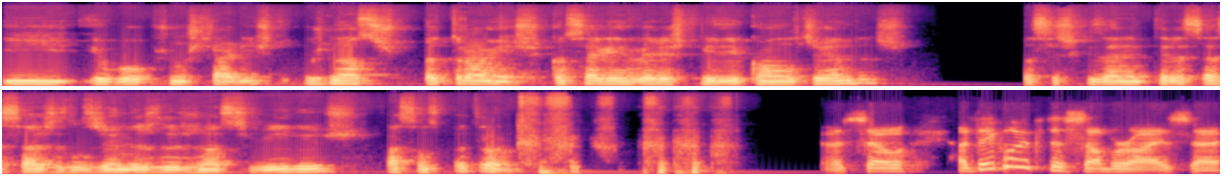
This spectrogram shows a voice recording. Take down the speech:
e eu vou-vos mostrar isto. Os nossos patrões conseguem ver este vídeo com legendas. Se vocês quiserem ter acesso às legendas dos nossos vídeos, façam-se patrões. So I think like to summarize uh,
